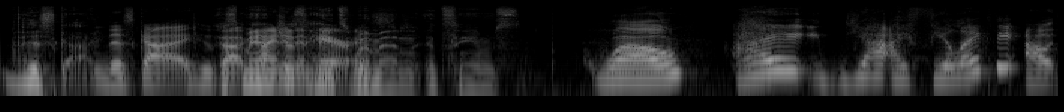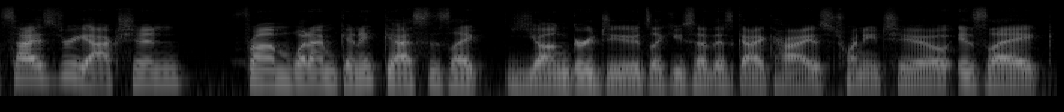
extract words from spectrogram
this guy. this guy who This got man kind just of hates women. It seems. Well, I yeah, I feel like the outsized reaction from what I'm gonna guess is like younger dudes, like you said, this guy Kai is 22, is like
